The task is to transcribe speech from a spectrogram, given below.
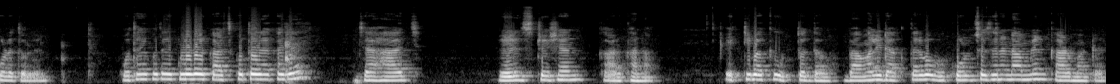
করে তোলেন। কোথায় কোথায় কুলিদের কাজ করতে দেখা যায়? জাহাজ, রেল স্টেশন, কারখানা। একটি বাক্যে উত্তর দাও। বাঙালি ডাক্তারবাবু কোন স্টেশনে নামলেন, কার মাটার?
